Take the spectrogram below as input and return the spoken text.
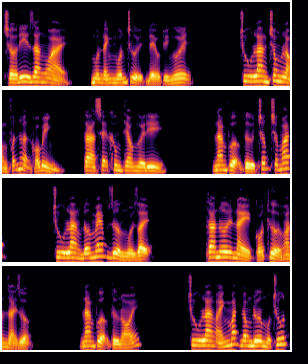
chờ đi ra ngoài, muốn đánh muốn chửi đều tùy ngươi. Chu lang trong lòng phẫn hận khó bình, ta sẽ không theo ngươi đi. Nam Phượng từ chớp chớp mắt. Chu lang đỡ mép giường ngồi dậy. Ta nơi này có thừa hoan giải dược. Nam Phượng từ nói. Chu lang ánh mắt đong đưa một chút,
